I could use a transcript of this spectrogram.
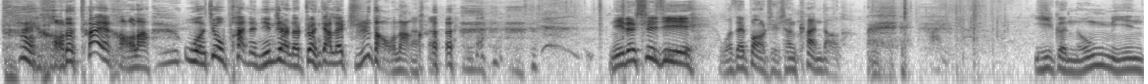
太好了，太好了！我就盼着您这样的专家来指导呢。你的事迹我在报纸上看到了。哎呀，一个农民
